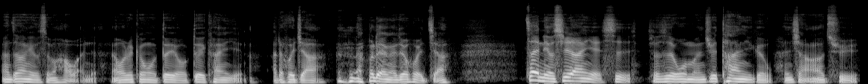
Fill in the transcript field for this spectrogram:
啊，这样有什么好玩的？然后我就跟我队友对看一眼啊，他就回家，然后两个就回家。在纽西兰也是，就是我们去探一个很想要去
